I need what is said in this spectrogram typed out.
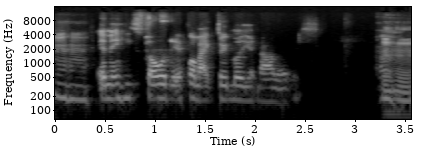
Mhm. and then he sold it for like three million dollars. hmm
